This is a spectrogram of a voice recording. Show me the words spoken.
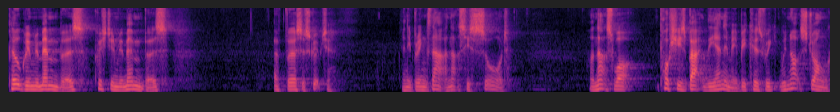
Pilgrim remembers, Christian remembers a verse of scripture. And he brings that, and that's his sword. And that's what pushes back the enemy because we, we're not strong,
